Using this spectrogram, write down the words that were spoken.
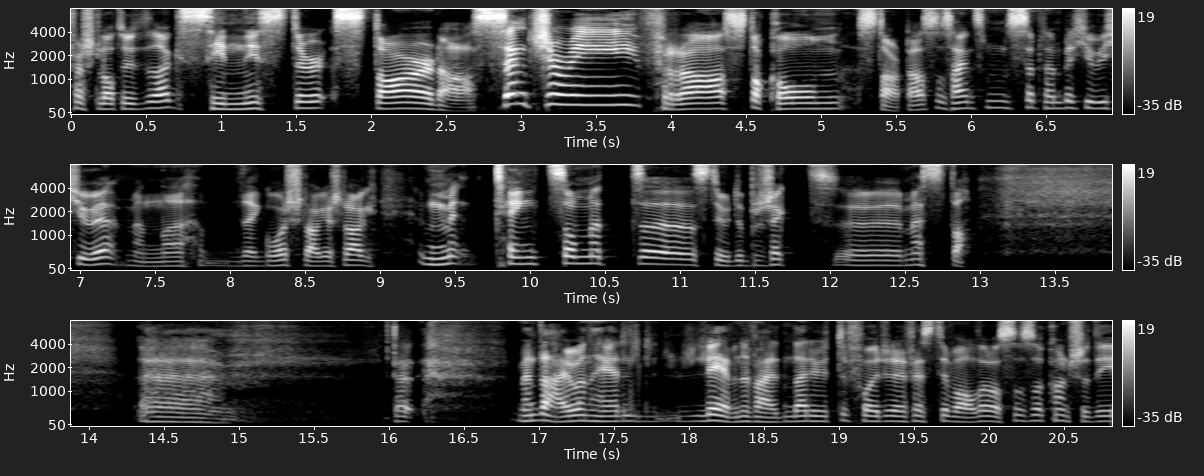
første låt ut i dag. Sinister Star, da. Century fra Stockholm. Starta så seint som september 2020, men eh, det går slag i slag. Tenkt som et uh, studieprosjekt uh, mest, da. Uh, det, men det er jo en hel levende verden der ute for festivaler også, så kanskje de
